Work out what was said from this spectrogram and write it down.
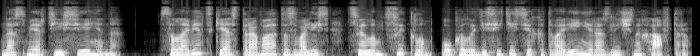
На смерть Есенина Соловецкие острова отозвались целым циклом около десяти стихотворений различных авторов.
